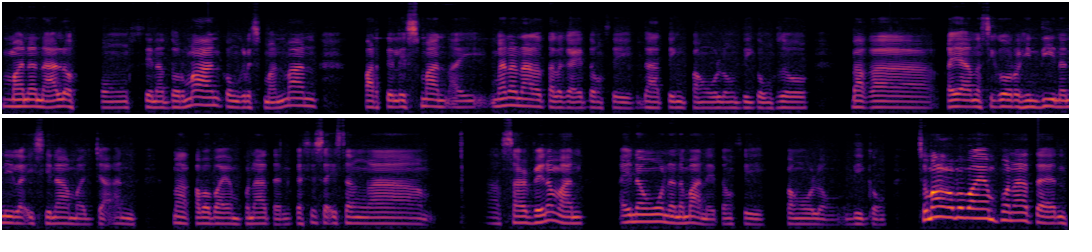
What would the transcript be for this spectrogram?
mananalo kung senador man, congressman man, party list ay mananalo talaga itong si dating Pangulong Digong. So baka kaya na siguro hindi na nila isinama diyan mga kababayan po natin kasi sa isang uh, uh, survey naman ay nanguna naman itong si Pangulong Digong. So mga kababayan po natin,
